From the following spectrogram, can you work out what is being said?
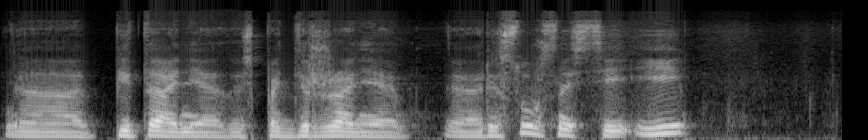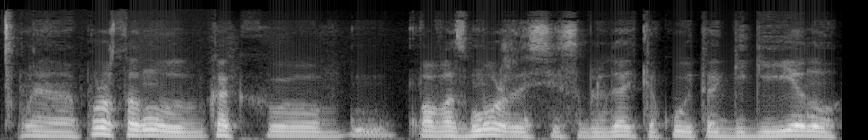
питания, то есть поддержания э, ресурсности и э, просто, ну, как по возможности соблюдать какую-то гигиену,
